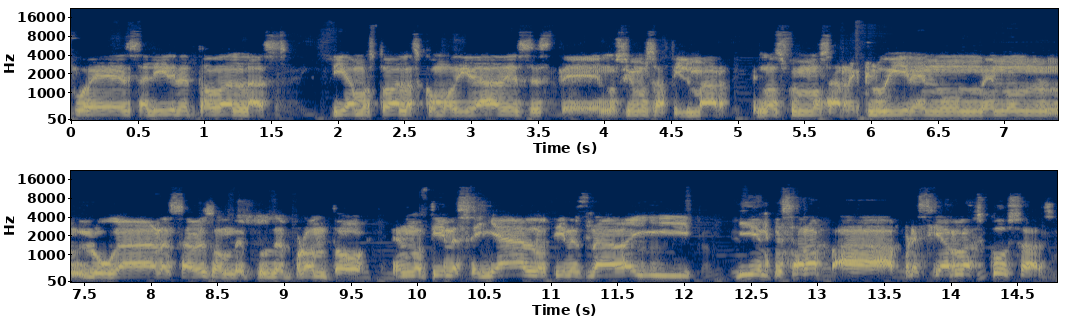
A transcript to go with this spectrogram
fue salir de todas las digamos, todas las comodidades, este, nos fuimos a filmar, nos fuimos a recluir en un, en un lugar, ¿sabes? Donde pues de pronto no tienes señal, no tienes nada y, y empezar a, a, apreciar las cosas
